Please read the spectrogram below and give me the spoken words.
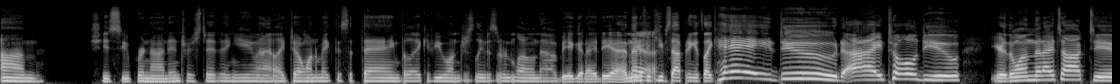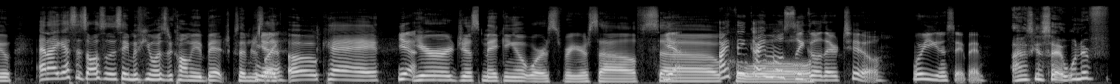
Um she's super not interested in you and i like don't want to make this a thing but like if you want to just leave us alone that would be a good idea and then if it keeps happening it's like hey dude i told you you're the one that i talked to and i guess it's also the same if he wants to call me a bitch because i'm just Yeah. like okay Yeah. you're just making it worse for yourself so yeah. I think I mostly go there too. What are you gonna say, babe? I was gonna say, I wonder if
